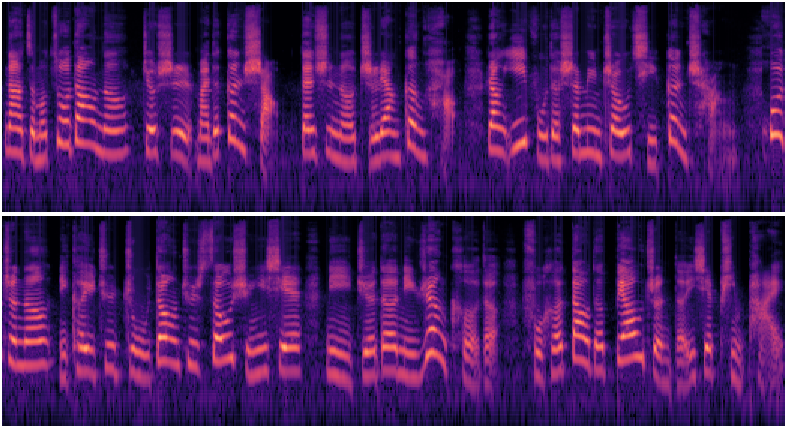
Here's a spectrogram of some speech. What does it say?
那怎么做到呢？就是买的更少，但是呢质量更好，让衣服的生命周期更长。或者呢，你可以去主动去搜寻一些你觉得你认可的、符合道德标准的一些品牌。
